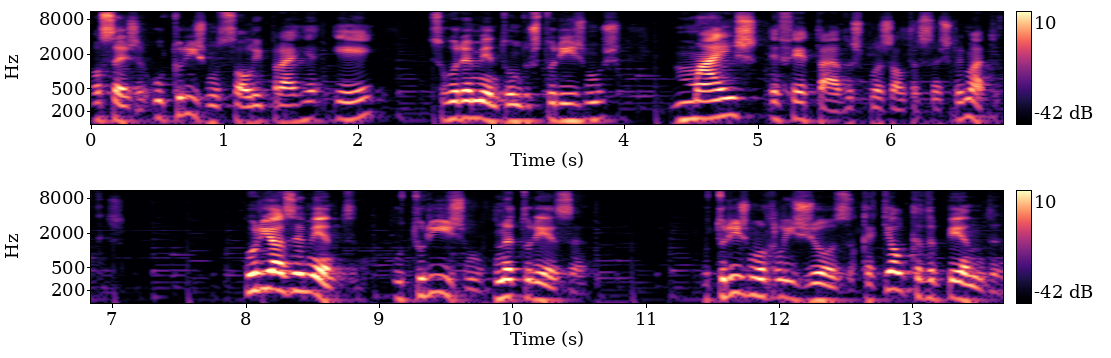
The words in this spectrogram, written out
Ou seja, o turismo sol e praia é seguramente um dos turismos mais afetados pelas alterações climáticas. Curiosamente, o turismo de natureza, o turismo religioso, que aquele que depende,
